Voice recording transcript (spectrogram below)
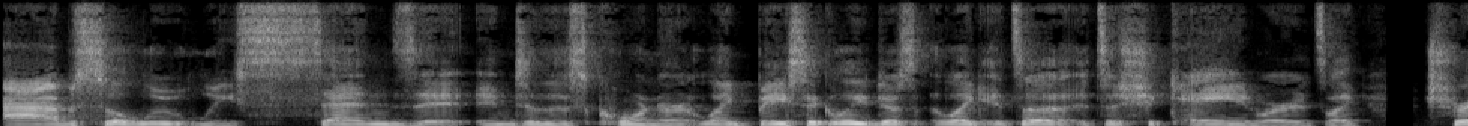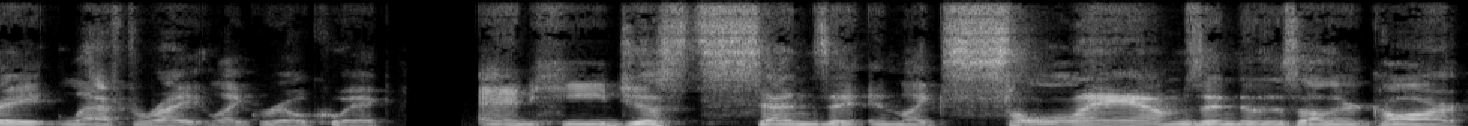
absolutely sends it into this corner. Like basically just like it's a it's a chicane where it's like straight left right like real quick. And he just sends it and like slams into this other car.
